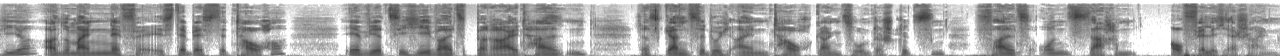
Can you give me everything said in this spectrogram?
hier, also mein Neffe, ist der beste Taucher. Er wird sich jeweils bereit halten, das Ganze durch einen Tauchgang zu unterstützen, falls uns Sachen auffällig erscheinen.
